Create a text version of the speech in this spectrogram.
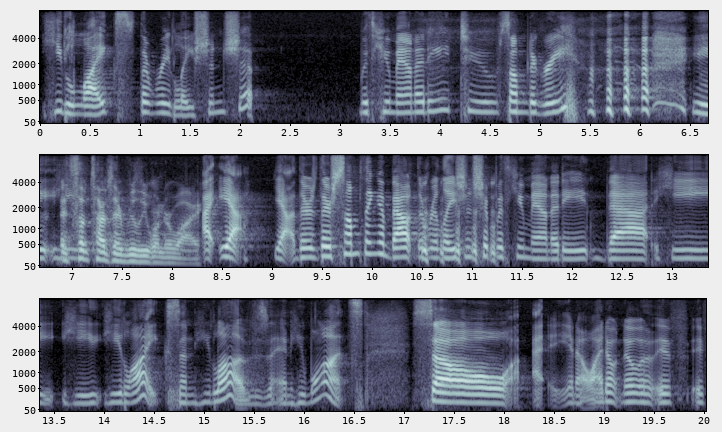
he likes the relationship with humanity to some degree. he, he, and sometimes I really wonder why. I, yeah, yeah. There's there's something about the relationship with humanity that he he he likes and he loves and he wants. So you know, I don't know if if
